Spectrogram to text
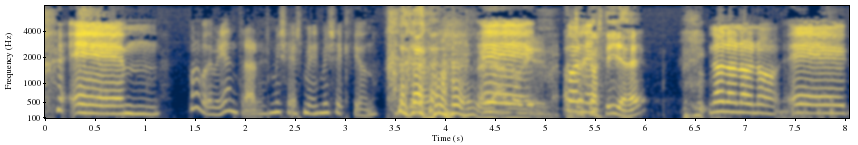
Eh, bueno, pues debería entrar, es mi, es mi, es mi sección. Eh, con el- Castilla, ¿eh? No, no, no, no. eh,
